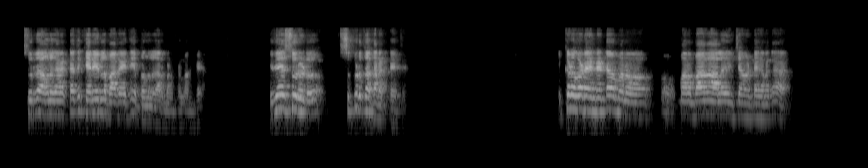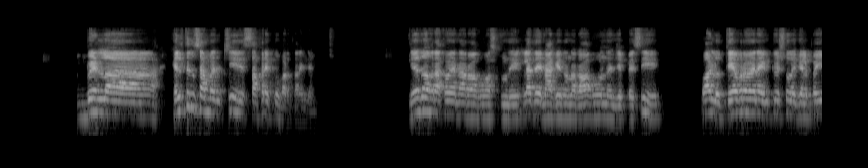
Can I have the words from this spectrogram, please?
సూర్యరాహులు కనెక్ట్ అయితే కెరీర్లో బాగా అయితే ఇబ్బందులు కనబడతాయి మనకి. ఇదే సూర్యుడు శుక్రుడితో కనెక్ట్ అయితే. ఇక్కడ కూడా ఏంటంటే మనం మనం బాగా ఆలోచించామంటే కనుక వీళ్ళ హెల్త్కి సంబంధించి సఫర్ ఎక్కువ పడతారని చెప్పి ఏదో ఒక రకమైన రోగం వస్తుంది లేకపోతే నాకు ఏదైనా రోగం ఉందని చెప్పేసి వాళ్ళు తీవ్రమైన ఇంట్యూషన్లోకి వెళ్ళిపోయి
